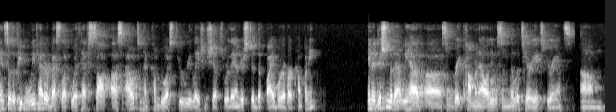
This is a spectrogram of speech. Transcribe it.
And so the people we've had our best luck with have sought us out and have come to us through relationships where they understood the fiber of our company. In addition to that, we have uh, some great commonality with some military experience. Um,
